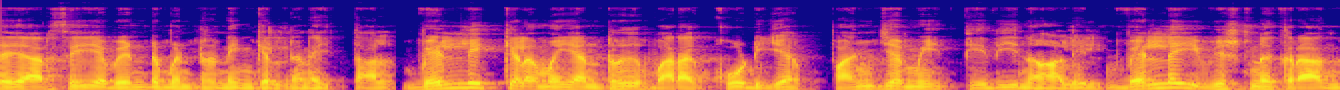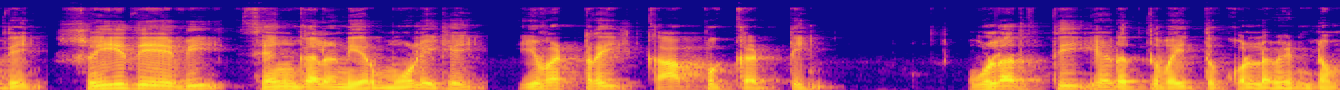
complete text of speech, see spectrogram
தயார் செய்ய வேண்டுமென்று நீங்கள் நினைத்தால் வெள்ளிக்கிழமை அன்று வரக்கூடிய பஞ்சமி திதி நாளில் வெள்ளை விஷ்ணு கிராந்தி ஸ்ரீதேவி செங்கலுநீர் மூலிகை இவற்றை காப்பு கட்டி உலர்த்தி எடுத்து வைத்துக் கொள்ள வேண்டும்.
